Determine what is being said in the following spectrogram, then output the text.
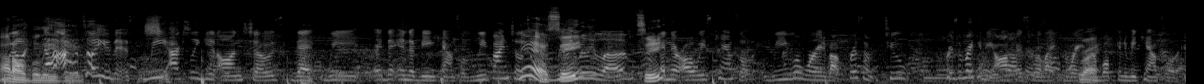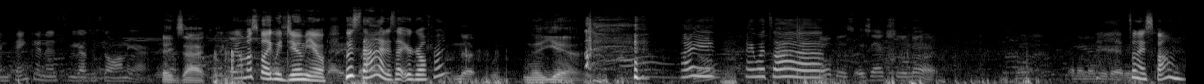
I don't No, believe I you. will tell you this: we actually get on shows that we uh, that end up being canceled. We find shows Yeah, that we see? really, really love, See? and they're always canceled. We were worried about Prison Two, Prison Break in the Office. We're like, great, they're both going to be canceled, and thank goodness you guys are still on the air. Exactly. We almost feel like we doom you. Who's that? Is that your girlfriend? No, no, yeah. Hi. Hey, what's up? No, it's, it's actually not. I don't know who that It's a nice phone.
